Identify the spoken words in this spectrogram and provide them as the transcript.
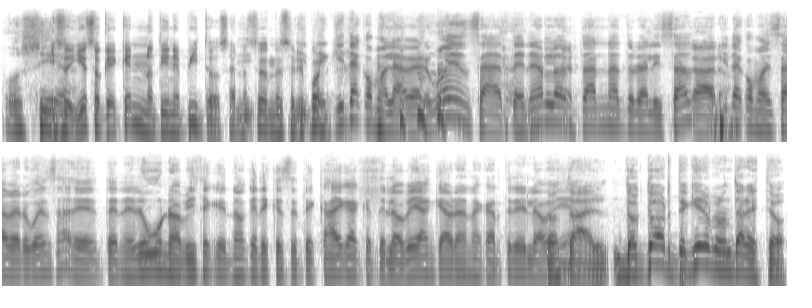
O sea, Y eso, y eso que Ken no tiene pito, o sea, no sé dónde se le Y te pone. quita como la vergüenza, tenerlo tan naturalizado, Claro. te quita como esa vergüenza de tener uno, viste, que no querés que se te caiga, que te lo vean, que abran la cartera y lo vean. Total. Doctor, te quiero preguntar esto.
